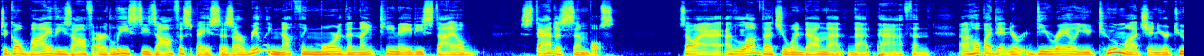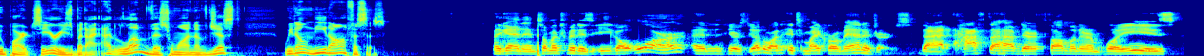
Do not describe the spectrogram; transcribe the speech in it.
to go buy these off or lease these office spaces are really nothing more than 1980 style status symbols. So I, I love that you went down that that path, and, I hope I didn't derail you too much in your two part series. But I, I love this one of just we don't need offices. Again, and so much of it is ego, or, and here's the other one, it's micromanagers that have to have their thumb on their employees.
